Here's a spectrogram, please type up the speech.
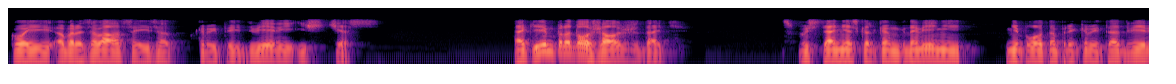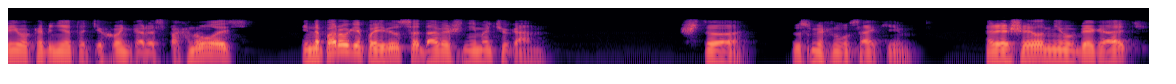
кои образовался из открытой двери, исчез. Аким продолжал ждать. Спустя несколько мгновений неплотно прикрытая дверь его кабинета тихонько распахнулась, и на пороге появился давешний мальчуган. — Что? — усмехнулся Аким. — Решил не убегать?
